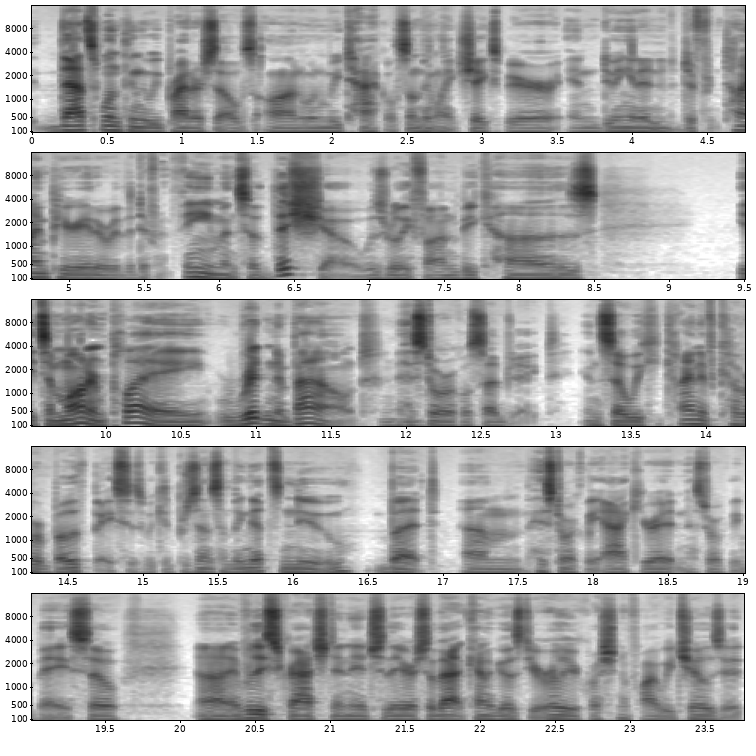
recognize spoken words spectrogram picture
that's one thing that we pride ourselves on when we tackle something like Shakespeare and doing it in a different time period or with a different theme. And so this show was really fun because it's a modern play written about a historical subject. And so we could kind of cover both bases. We could present something that's new, but um, historically accurate and historically based. So uh, it really scratched an itch there. So that kind of goes to your earlier question of why we chose it.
